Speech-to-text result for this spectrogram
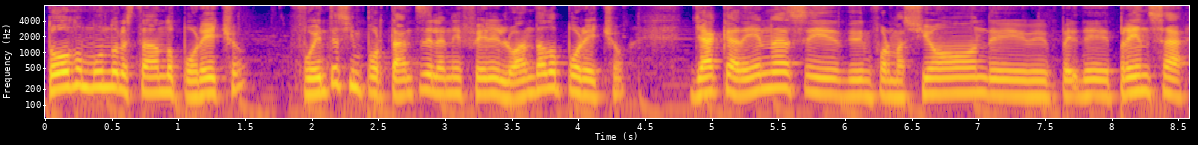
todo el mundo lo está dando por hecho. Fuentes importantes de la NFL lo han dado por hecho. Ya cadenas eh, de información, de, prensa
